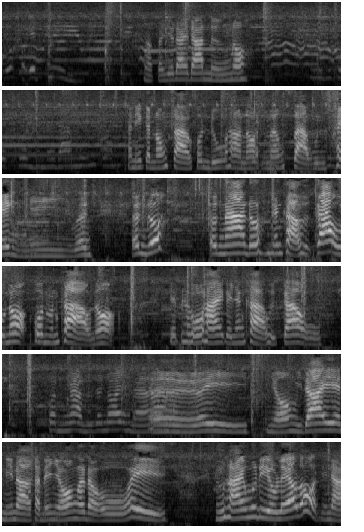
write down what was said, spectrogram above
เดี๋ยวเขาเอ็ดที่หากก็จะได้ด้านหนึ่งเนาะมันจะกดพุ่มมันได้ด้านนี้กันอันนี้กับน้องสาวคนดูฮาเนาะน้องสาวบุญเพ่งนี่เบิ่งเบิ่งดูเบิ่งหน้าดูยังขาวคือเก้าเนาะคนมันขาวเนาะเฮ็ดโหหายก็ยังขาวคือเก้า คนงามมันจะน้อยนะเอ้ยย้องมีได้อันนี้นะคันได้ย้องแล้วเด้อโอ้ยหือหายมือเดียวแล้วรอดนี่นะ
